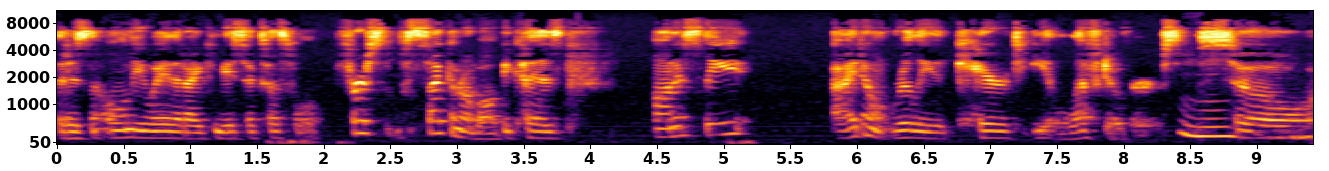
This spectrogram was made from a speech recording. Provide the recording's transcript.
That is the only way that I can be successful. First, second of all, because honestly, I don't really care to eat leftovers. Mhm. So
